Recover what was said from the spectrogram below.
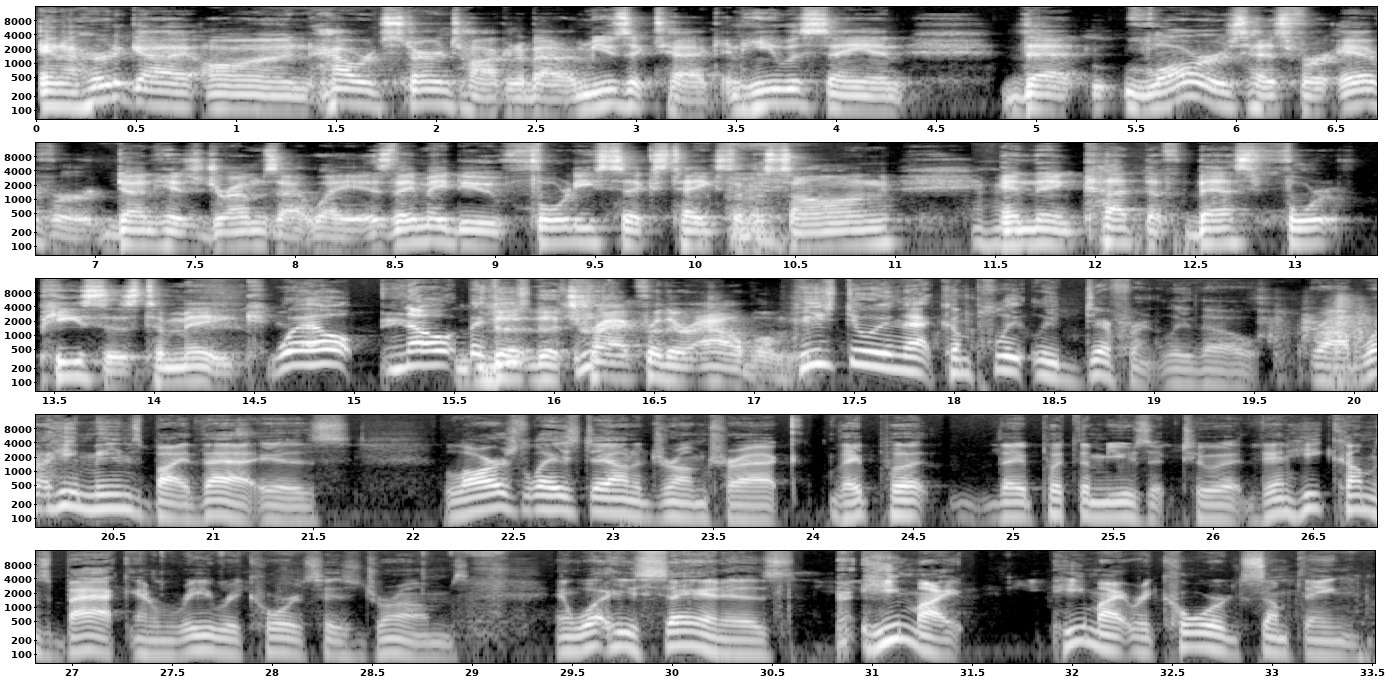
And I heard a guy on Howard Stern talking about it, a music tech, and he was saying that Lars has forever done his drums that way. Is they may do forty six takes of a song, mm-hmm. and then cut the best four pieces to make Well, no, but the the track for their album. He's doing that completely differently, though, Rob. What he means by that is Lars lays down a drum track. They put they put the music to it. Then he comes back and re-records his drums. And what he's saying is he might he might record something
